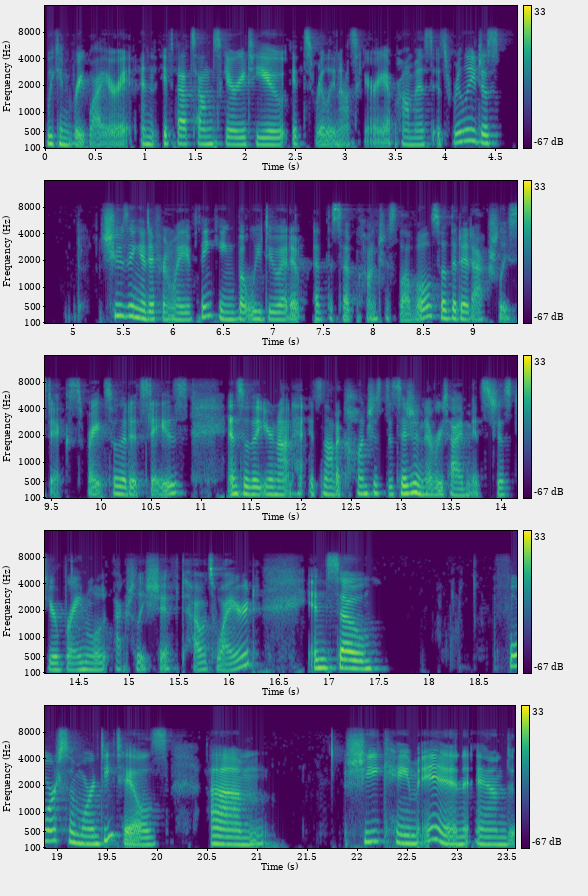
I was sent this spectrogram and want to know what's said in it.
we can rewire it. And if that sounds scary to you it's really not scary i promise. It's really just choosing a different way of thinking but we do it at, at, the subconscious level so that it actually sticks right? So that it stays and so that you're not it's not a conscious decision every time. It's just your brain will actually shift how it's wired. And so for some more details um, she came in and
